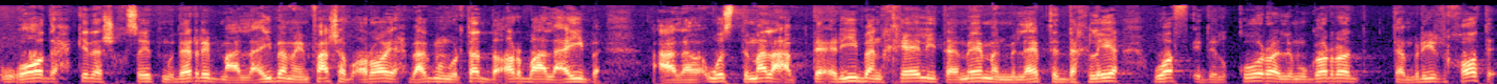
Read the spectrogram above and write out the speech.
واضح كده شخصية مدرب مع اللعيبة. ما ينفعش أبقى رايح بهجمة مرتدة أربع لعيبة على وسط ملعب تقريبا خالي تماما من لعيبة الداخلية وافقد الكورة لمجرد تمرير خاطئ.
